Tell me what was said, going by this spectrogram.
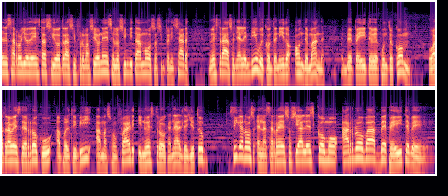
el desarrollo de estas y otras informaciones, los invitamos a sintonizar nuestra señal en vivo y contenido on demand en bpitv.com o a través de Roku, Apple TV, Amazon Fire y nuestro canal de YouTube Síganos en las redes sociales como arroba BPITV.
